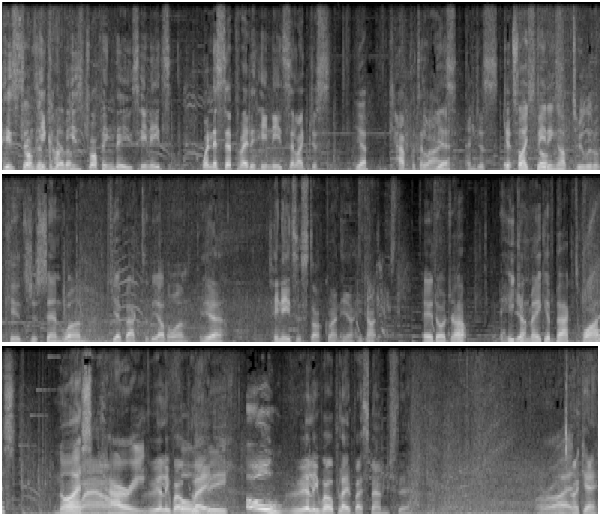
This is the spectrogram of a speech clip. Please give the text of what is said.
he's dropping. He he's dropping these. He needs when they're separated. He needs to like just yeah, capitalize Yeah. and just get. it's like those beating up two little kids. Just send one, get back to the other one. Yeah, he needs his stock right here. He can't. Air dodge up. He Yeah. can make it back twice. Nice Wow. parry. Really well Forward played. B. Oh! Really well played by Spammage there. All right. Okay,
